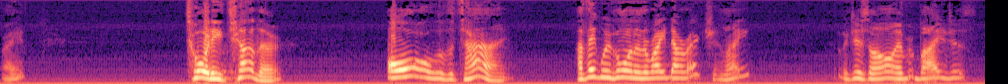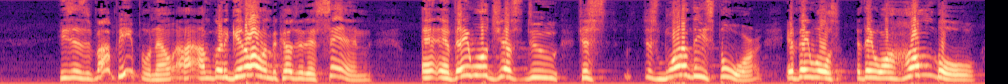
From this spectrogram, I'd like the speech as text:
right, toward each other all the time, I think we're going in the right direction, right? We just all, everybody just, he says, if my people now, I, am going to get on them because of their sin. And if they will just do just, just one of these four, if they will, if they will humble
